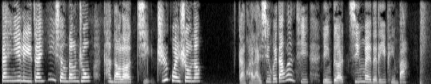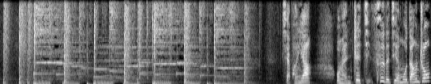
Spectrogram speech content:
但伊里在意象当中看到了几只怪兽呢？赶快来信回答问题，赢得精美的礼品吧！小朋友，我们这几次的节目当中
